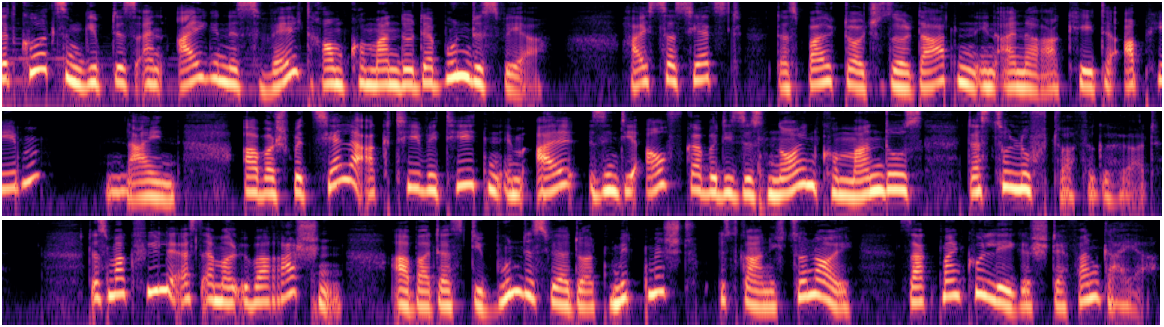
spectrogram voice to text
Seit kurzem gibt es ein eigenes Weltraumkommando der Bundeswehr. Heißt das jetzt, dass bald deutsche Soldaten in einer Rakete abheben? Nein, aber spezielle Aktivitäten im All sind die Aufgabe dieses neuen Kommandos, das zur Luftwaffe gehört. Das mag viele erst einmal überraschen, aber dass die Bundeswehr dort mitmischt, ist gar nicht so neu, sagt mein Kollege Stefan Geier.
